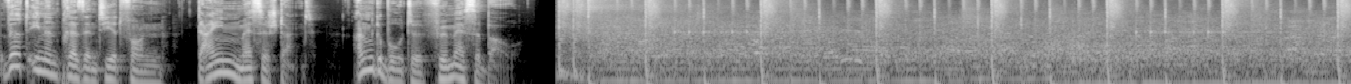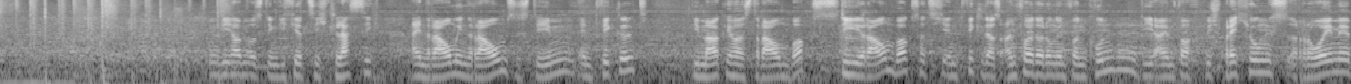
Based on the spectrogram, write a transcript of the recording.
wird Ihnen präsentiert von Dein Messestand. Angebote für Messebau. Wir haben aus dem G40 Classic ein Raum-in-Raum-System entwickelt. Die Marke heißt Raumbox. Die Raumbox hat sich entwickelt aus Anforderungen von Kunden, die einfach Besprechungsräume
